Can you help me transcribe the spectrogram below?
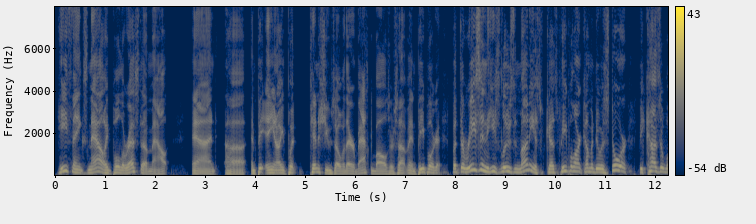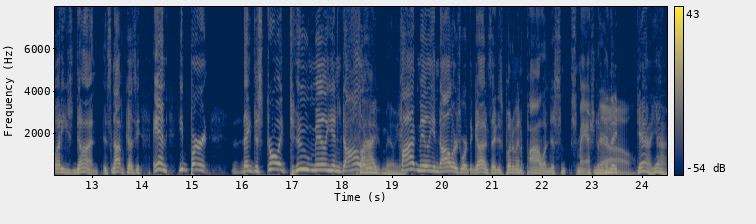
he thinks now he pull the rest of them out and uh and pe- you know he put tennis shoes over there, or basketballs or something, and people are. But the reason he's losing money is because people aren't coming to his store because of what he's done. It's not because he and he burnt. They destroyed two million dollars, Five million. five million dollars worth of guns. They just put them in a pile and just smashed them. No. And they, yeah, yeah,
